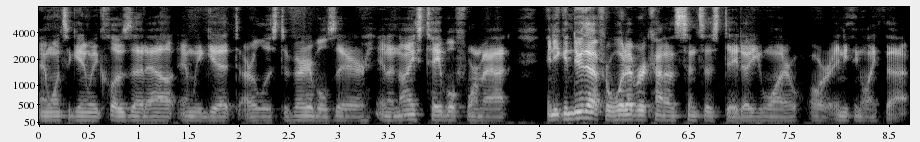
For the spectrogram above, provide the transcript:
And once again, we close that out and we get our list of variables there in a nice table format. And you can do that for whatever kind of census data you want or, or anything like that.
